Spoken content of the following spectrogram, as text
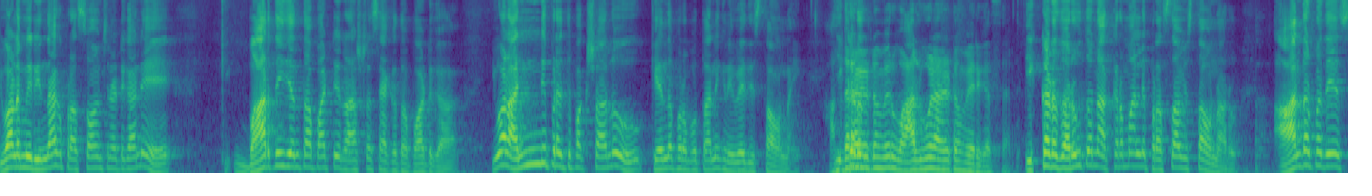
ఇవాళ మీరు ఇందాక ప్రస్తావించినట్టుగానే భారతీయ జనతా పార్టీ రాష్ట్ర శాఖతో పాటుగా ఇవాళ అన్ని ప్రతిపక్షాలు కేంద్ర ప్రభుత్వానికి నివేదిస్తూ ఉన్నాయి. అందరూ అడగటం వేరు వాళ్ళు కూడా అడగటం వేరు కదా సార్. ఇక్కడ జరుగుతున్న అక్రమాల్ని ప్రస్తావిస్తూ ఉన్నారు. ఆంధ్రప్రదేశ్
